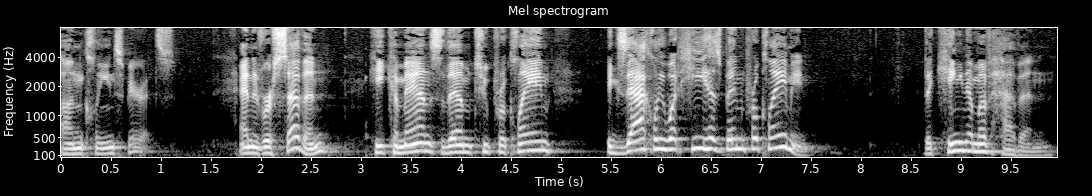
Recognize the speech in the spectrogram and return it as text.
unclean spirits. And in verse 7, he commands them to proclaim exactly what he has been proclaiming the kingdom of heaven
